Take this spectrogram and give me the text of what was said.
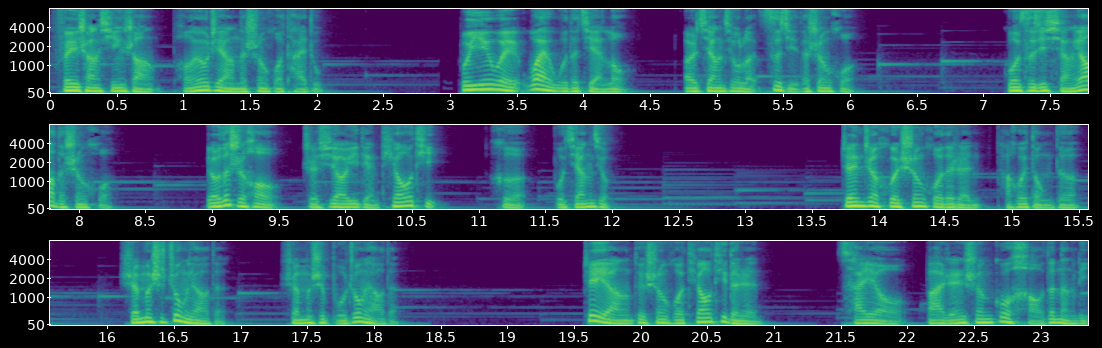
非常欣赏朋友这样的生活态度，不因为外物的简陋而将就了自己的生活，过自己想要的生活，有的时候只需要一点挑剔和不将就。真正会生活的人，他会懂得什么是重要的，什么是不重要的。这样对生活挑剔的人，才有把人生过好的能力。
